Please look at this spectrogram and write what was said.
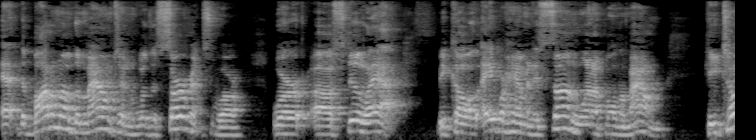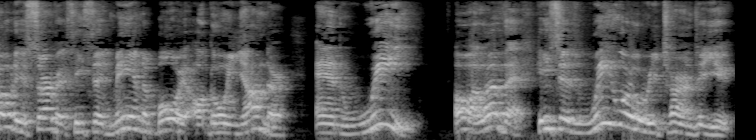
at the bottom of the mountain where the servants were, were uh, still at, because Abraham and his son went up on the mountain, he told his servants, he said, me and the boy are going yonder and we, oh, I love that. He says, we will return to you.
